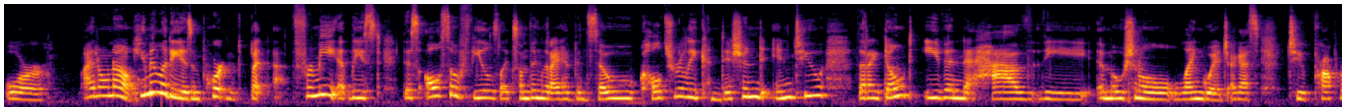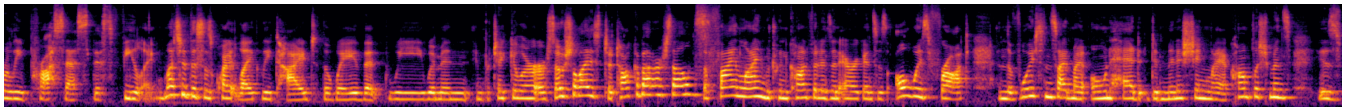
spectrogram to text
or I don't know. Humility is important, but for me at least, this also feels like something that I have been so culturally conditioned into that I don't even have the emotional language, I guess, to properly process this feeling. Much of this is quite likely tied to the way that we women in particular are socialized to talk about ourselves. The fine line between confidence and arrogance is always fraught, and the voice inside my own head diminishing my accomplishments is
